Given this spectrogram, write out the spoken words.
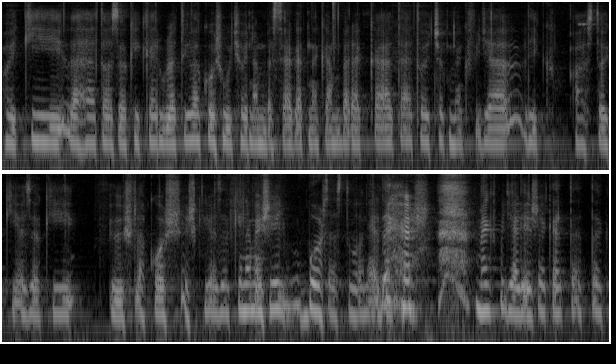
hogy ki lehet az, aki kerületi lakos, úgyhogy nem beszélgetnek emberekkel, tehát hogy csak megfigyelik azt, hogy ki az, aki őslakos, és ki az, aki nem, és így borzasztóan érdekes megfigyeléseket tettek.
